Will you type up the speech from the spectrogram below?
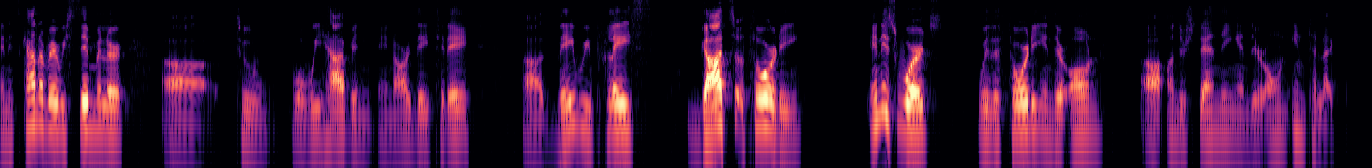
And it's kind of very similar uh, to what we have in, in our day today, uh, they replace God's authority in His words with authority in their own uh, understanding and their own intellect.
